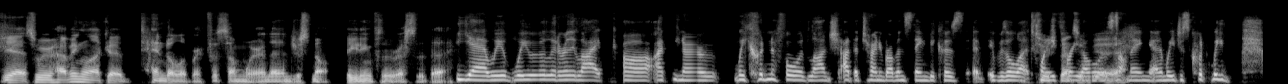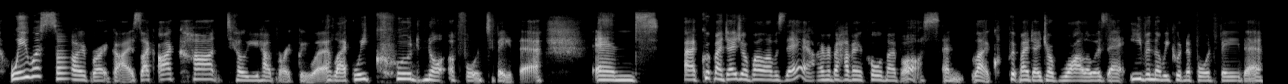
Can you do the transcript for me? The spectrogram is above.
Yeah, so we were having like a ten dollar breakfast somewhere and then just not eating for the rest of the day. Yeah, we we were literally like, oh, I, you know, we couldn't afford lunch at the Tony Robbins thing because it was all like twenty three dollars yeah. something, and we just couldn't. we we were so broke, guys. Like I can't tell you how broke we were. Like we could not afford to be there, and I quit my day job while I was there. I remember having a call with my boss and like quit my day job while I was there, even though we couldn't afford to be there,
